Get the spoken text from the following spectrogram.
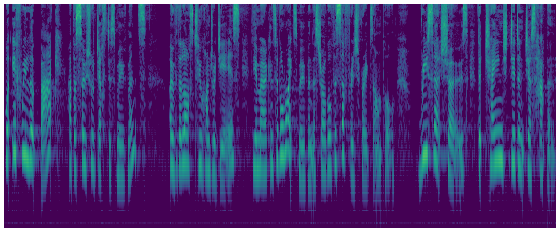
Well, if we look back at the social justice movements over the last 200 years, the American Civil Rights Movement, the struggle for suffrage, for example, research shows that change didn't just happen.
